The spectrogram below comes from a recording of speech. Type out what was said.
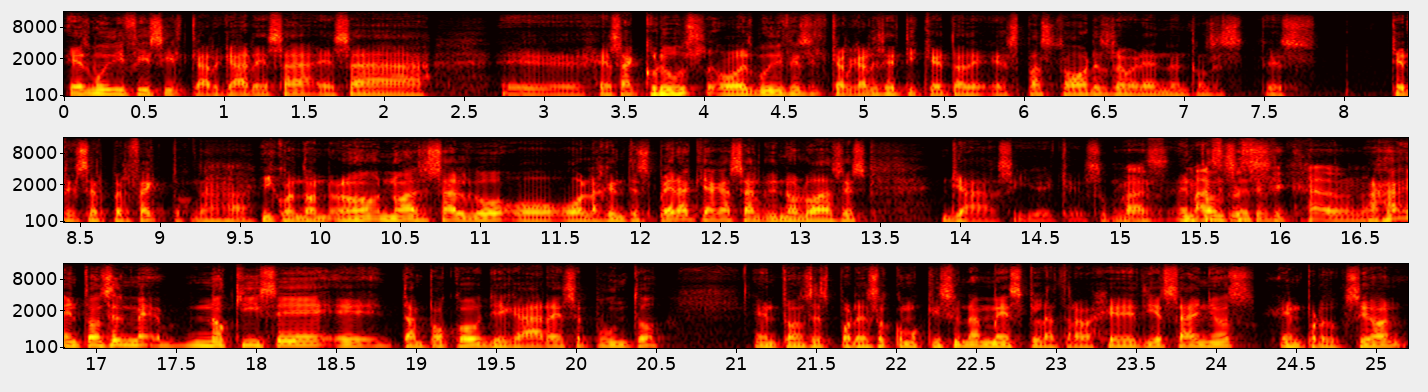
es muy difícil cargar esa, esa, eh, esa cruz o es muy difícil cargar esa etiqueta de es pastor, es reverendo, entonces es, tiene que ser perfecto. Y cuando no, no haces algo o, la gente espera que hagas algo y no lo haces, ya sí que Más, entonces, crucificado, ¿no? Ajá, entonces no quise eh, tampoco llegar a ese punto entonces, por eso como que hice una mezcla. Trabajé 10 años en producción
